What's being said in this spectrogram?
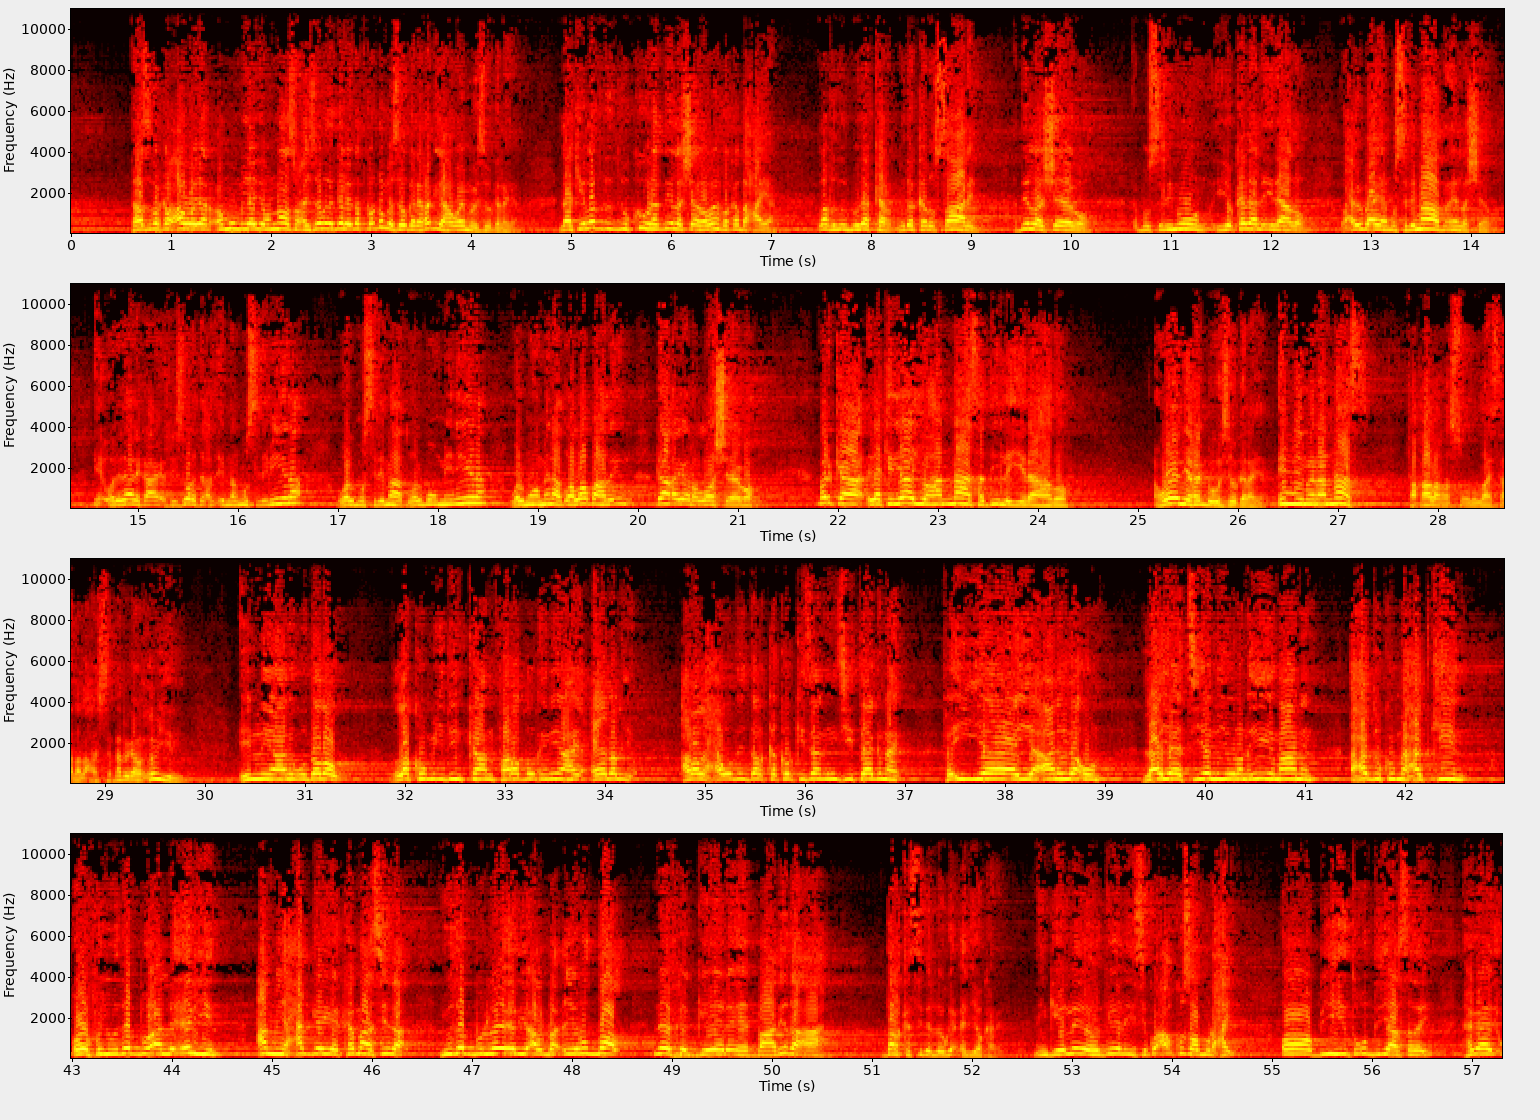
Taas marka waxaa weeyaan cumuum iyo ayuhannaas waxay soo wada gelayan dadkao dhan ba soo gelayan rag iyo haweenba way soo gelayaan laakiin lafdu dukuur haddii la sheego haweenka ka baxayaan lafdu mudakar mudakaru saalim haddii la sheego muslimuun iyo kada la yidhaahdo waxay u baahan yahan muslimaadna in la sheego. Walidalika fii suurati ina almuslimiina wاlmuslimaat wاlmuminiina wاlmu'minaat waa loo baahday in gaar ayana loo sheego marka laakiin yaa ayuha annaas haddii la yidhaahdo haweenii ragba way soo gelayaan inii min annaas faqaala rasuulu llahi sala alla alay slm nabiga wuxuu yidhi innii anigu dadow lakum idinkaan faradun inii ahay ceelalyo cala alxawdi darka korkiisaan idinsii taagnahay fa iyaaya aniga un laa yaatiyanii yuunan ii imaanin axadukum axadkiin oo fa yudabu aan la eryin cannii xaggayga kamaa sida yudabu loo eryo albaciiru daal neefka geele ee baadida ah darka sida looga celiyo kale nin geelleeyaho geeliisii ku soo mudxay oo biyihii intuu u diyaarsaday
